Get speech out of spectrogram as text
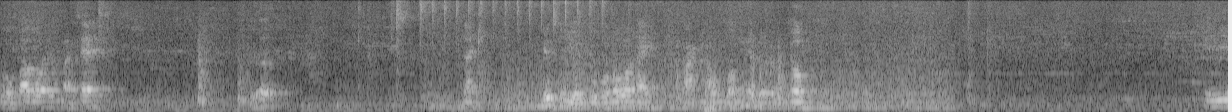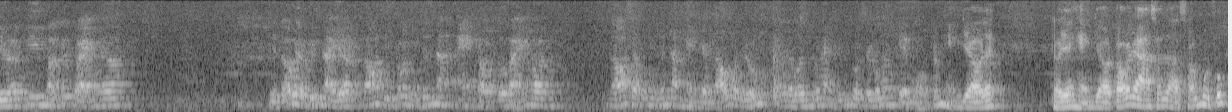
nguồn bao cho các bạn xem. Đây. Biết sử dụng của nguồn bao này hoạt động vẫn là bình thường. Thì ờ, khi mà các bạn ờ, thì đối với bếp này á, nó chỉ có những tính năng an toàn cơ bản thôi nó sẽ có những năm hẹn giờ nấu và nướng. Là bên cửa hàng chúng tôi sẽ có bánh kèm một chấm hẹn giờ đấy thời gian hẹn giờ tối đa sẽ là 60 phút.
